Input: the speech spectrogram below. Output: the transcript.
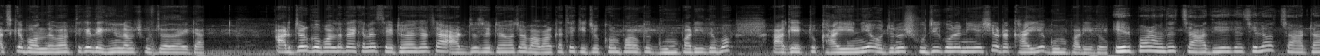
আজকে বন্দে ভারত থেকে দেখে নিলাম সূর্যোদয়টা। আর্যর গোপাল দাদা এখানে সেট হয়ে গেছে। আর্য সেট হয়ে গেছে বাবার কাছে। কিছুক্ষণ পর ওকে ঘুম পাড়িয়ে দেবো। আগে একটু খাইয়ে নিয়ে ওর জন্য সুজি করে নিয়ে এসে ওটা খাইয়ে ঘুম পাড়িয়ে দেবো। এরপর আমাদের চা দিয়ে গেছিল। চাটা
